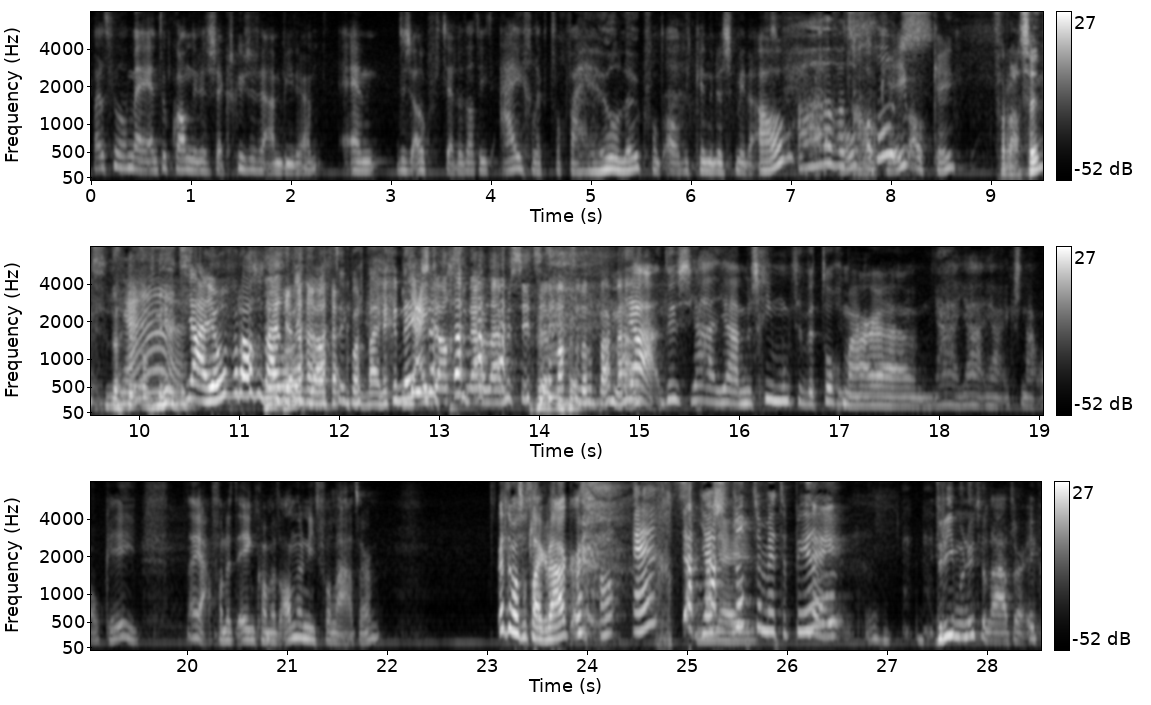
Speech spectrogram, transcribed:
Maar dat viel wel mee. En toen kwam hij dus excuses aanbieden. En dus ook vertellen dat hij het eigenlijk toch wel heel leuk vond, al die kinderen smiddags. Oh? Oh, wat Oh, goed. Oké, oké. Verrassend, Ja. of niet? Ja, heel verrassend eigenlijk. Ik dacht, ik was bijna genezen. Jij dacht, nou laat me zitten, wacht er nog een paar maanden. Ja, dus ja, ja, misschien moeten we toch maar... eh, ja, ja, ja. Ik zei, nou oké. Nou ja, van het een kwam het ander niet van later. En toen was het gelijk raak. Oh, echt? Jij Nee. stopte met de pil? Nee, drie minuten later. Ik,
